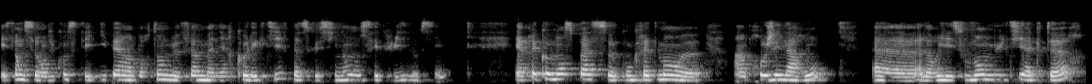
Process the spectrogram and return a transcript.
Et ça, on s'est rendu compte que c'était hyper important de le faire de manière collective parce que sinon, on s'épuise aussi. Et après, comment se passe euh, concrètement euh, un projet Naro euh, Alors, il est souvent multi-acteur.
